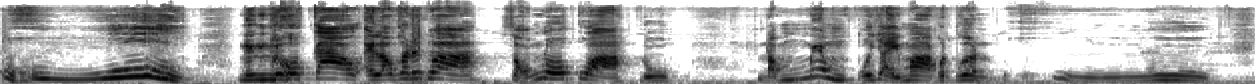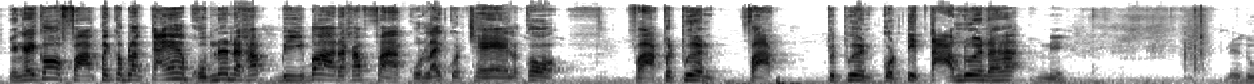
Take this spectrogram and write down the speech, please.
โอ้โหหนึ่งโลเก้าไอเราก็นึกว่าสองโลกว่าดูดำเมี่ยมตัวใหญ่มากเพื่อนๆโอ้โหยังไงก็ฝากเป็นกำลังใจให้ผมด้วยนะครับ บีบ้านะครับ ฝากกดไลค์กดแชร์ แล้วก็ฝากเพื่อนๆฝากเพื่อนๆกดติดตามด้วยนะฮะนี่ เดี๋ยวดู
